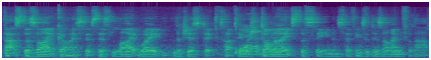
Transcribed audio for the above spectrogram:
that's the zeitgeist. It's this lightweight logistics type thing Yeah. which dominates the scene, and so things are designed for that.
